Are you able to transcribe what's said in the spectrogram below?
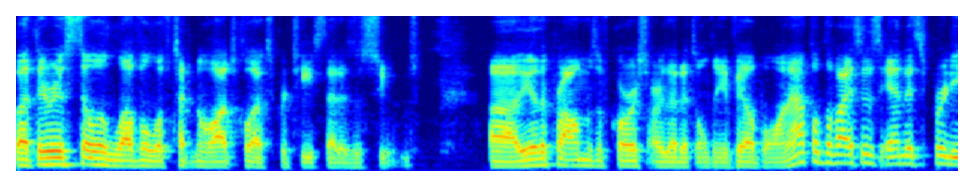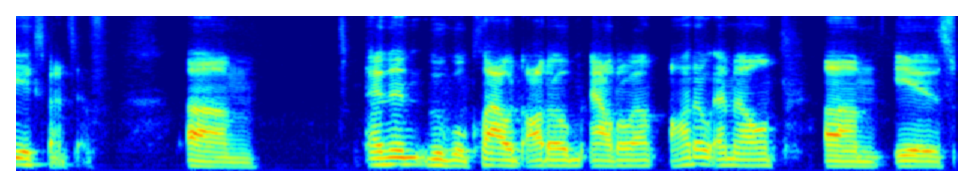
But there is still a level of technological expertise that is assumed. Uh, the other problems, of course, are that it's only available on Apple devices and it's pretty expensive. Um, and then Google Cloud Auto Auto, Auto ML um, is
